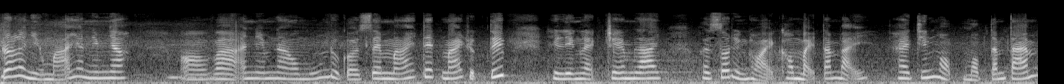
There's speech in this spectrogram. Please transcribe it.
Rất là nhiều máy anh em nha ờ, Và anh em nào muốn được uh, xem máy, test máy trực tiếp Thì liên lạc cho em like và số điện thoại 0787 291 188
